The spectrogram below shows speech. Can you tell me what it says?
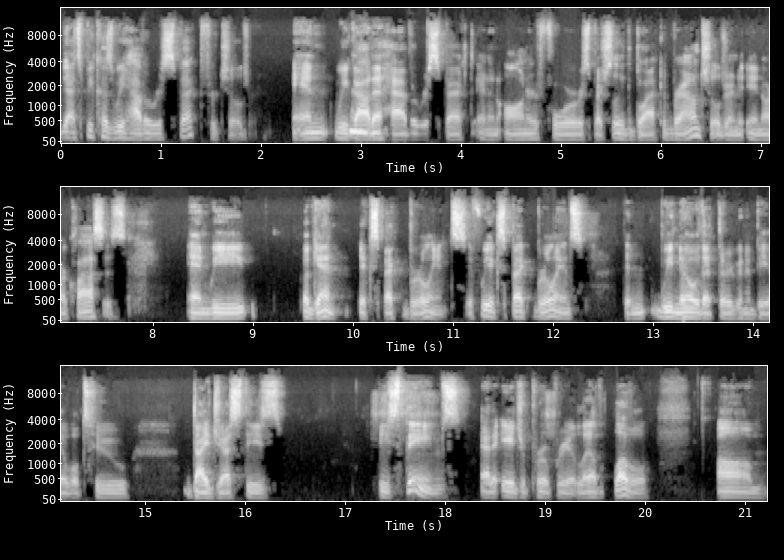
that's because we have a respect for children and we mm-hmm. got to have a respect and an honor for especially the black and brown children in our classes and we again expect brilliance. If we expect brilliance then we know that they're going to be able to digest these these themes at an age appropriate level. Level um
